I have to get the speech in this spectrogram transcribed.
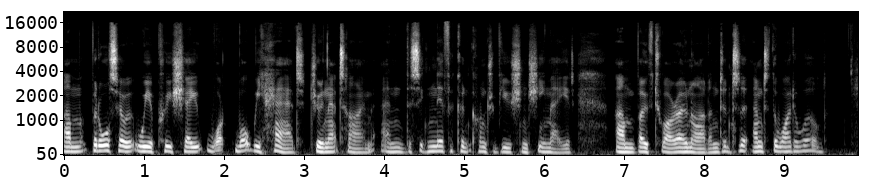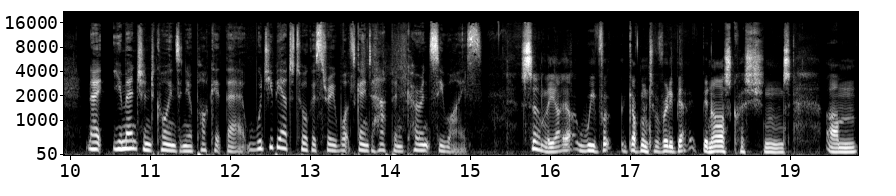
um, but also we appreciate what, what we had during that time and the significant contribution she made, um, both to our own island and to, and to the wider world. Now, you mentioned coins in your pocket there. Would you be able to talk us through what's going to happen currency wise? Certainly. I, we've, government have already been asked questions um,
